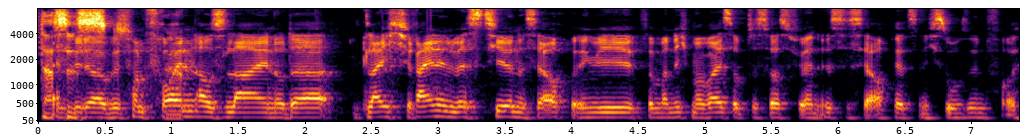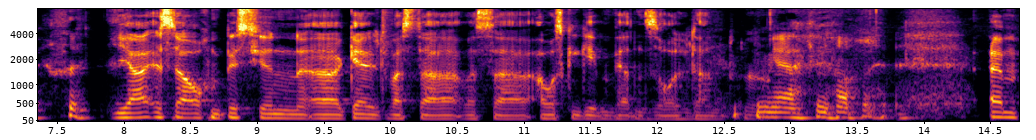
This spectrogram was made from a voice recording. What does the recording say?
das entweder ist, von Freunden ja. ausleihen oder gleich rein investieren, ist ja auch irgendwie, wenn man nicht mal weiß, ob das was für einen ist, ist ja auch jetzt nicht so sinnvoll. Ja, ist ja auch ein bisschen äh, Geld, was da, was da ausgegeben werden soll dann. Ne? Ja, genau. Ähm,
